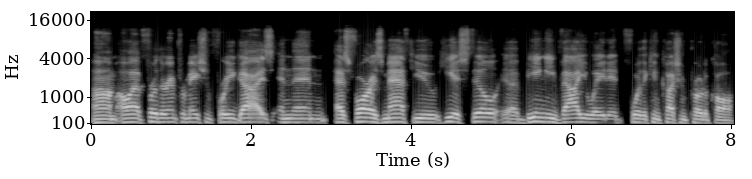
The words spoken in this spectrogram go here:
Um, I'll have further information for you guys. And then as far as Matthew, he is still uh, being evaluated for the concussion protocol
